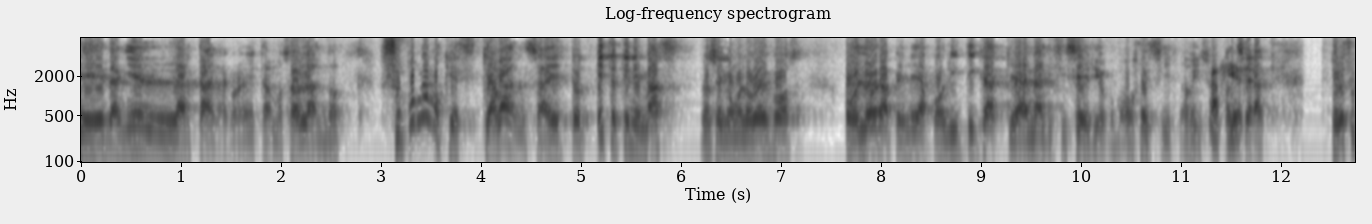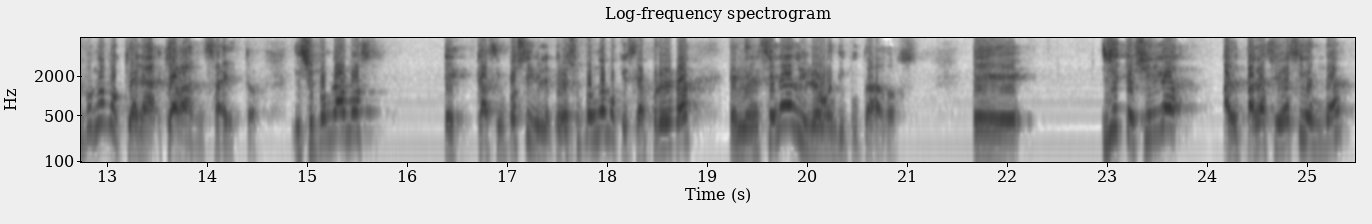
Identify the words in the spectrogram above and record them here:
Eh, Daniel Artana, con el que estamos hablando, supongamos que, que avanza esto, esto tiene más, no sé cómo lo ves vos, olor a pelea política que a análisis serio, como vos decís, ¿no? Pero supongamos que, que avanza esto, y supongamos, es casi imposible, pero supongamos que se aprueba en el Senado y luego en diputados. Eh, y esto llega al Palacio de Hacienda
